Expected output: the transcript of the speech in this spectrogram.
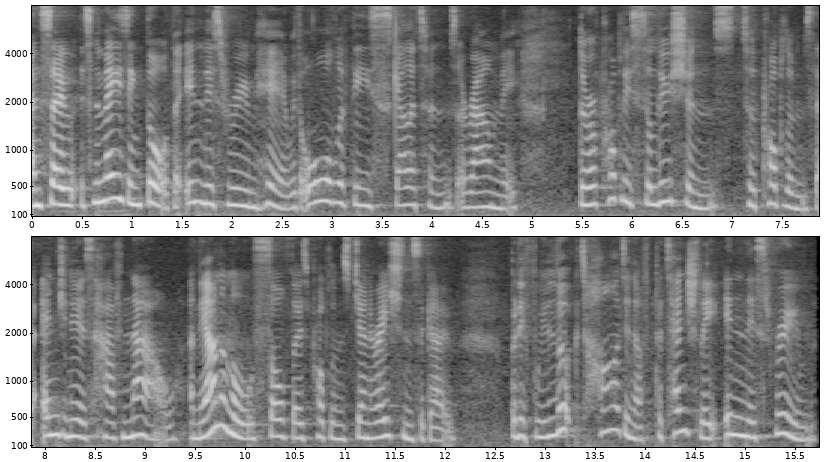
And so it's an amazing thought that in this room here, with all of these skeletons around me, there are probably solutions to problems that engineers have now, and the animals solved those problems generations ago. But if we looked hard enough, potentially in this room,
